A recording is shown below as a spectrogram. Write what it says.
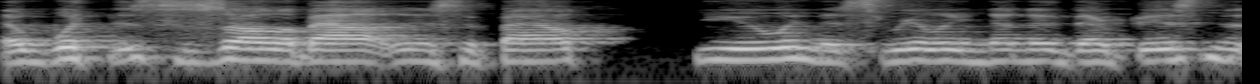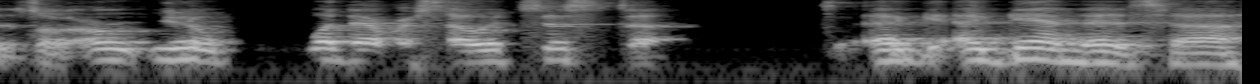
what this is all about and it's about you, and it's really none of their business or, or you know whatever. So it's just uh, again, it's uh,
